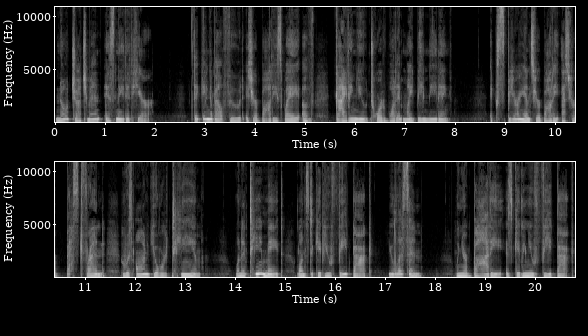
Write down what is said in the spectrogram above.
No judgment is needed here. Thinking about food is your body's way of guiding you toward what it might be needing. Experience your body as your best friend who is on your team. When a teammate wants to give you feedback, you listen. When your body is giving you feedback,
